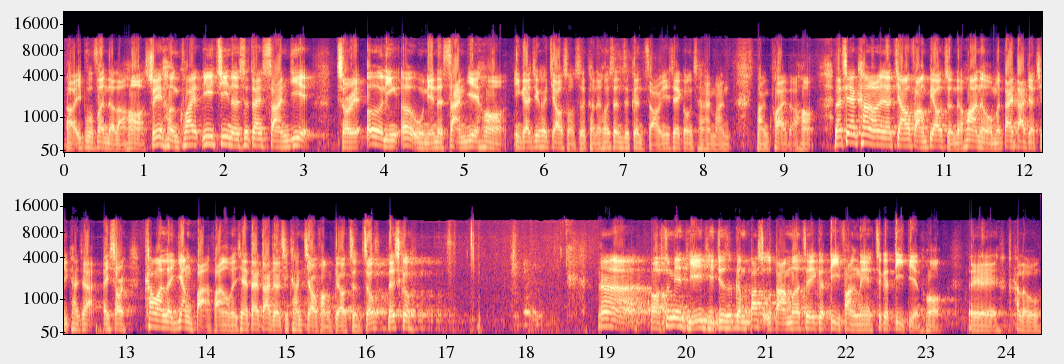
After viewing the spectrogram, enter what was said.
啊一部分的了哈。所以很快预计呢是在三月，sorry，二零二五年的三月哈，应该就会交手时可能会是。甚至更早，一些工程还蛮蛮快的哈。那现在看完了交房标准的话呢，我们带大家去看一下。哎，sorry，看完了样板房，我们现在带大家去看交房标准。走，Let's go。那哦，顺便提一提，就是跟巴斯乌达莫这个地方呢，这个地点哈，呃，Hello，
